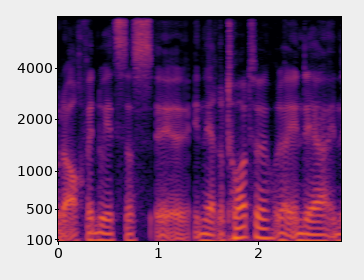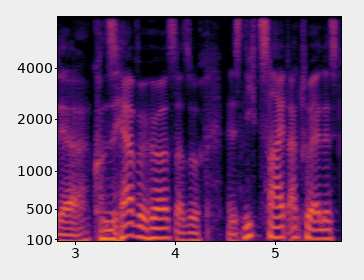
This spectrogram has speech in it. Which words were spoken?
oder auch wenn du jetzt das äh, in der Retorte oder in der, in der Konserve hörst, also wenn es nicht zeitaktuell ist,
